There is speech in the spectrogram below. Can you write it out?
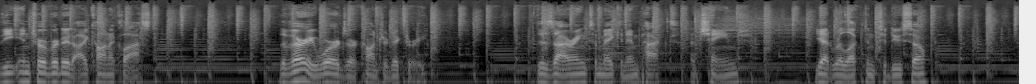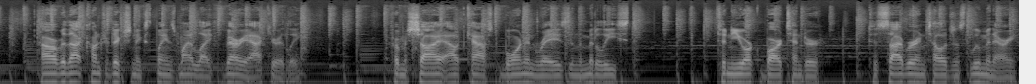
the introverted iconoclast. The very words are contradictory. Desiring to make an impact, a change, yet reluctant to do so. However, that contradiction explains my life very accurately. From a shy outcast born and raised in the Middle East, to New York bartender, to cyber intelligence luminary,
